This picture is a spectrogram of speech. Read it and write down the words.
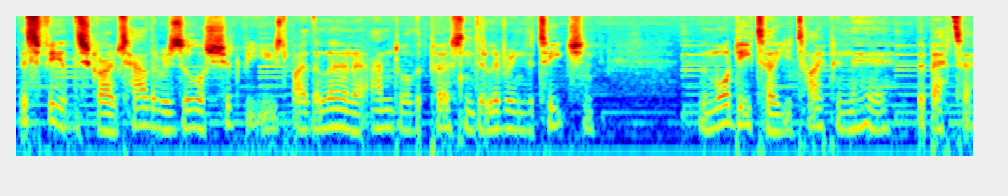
This field describes how the resource should be used by the learner and or the person delivering the teaching. The more detail you type in here, the better.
